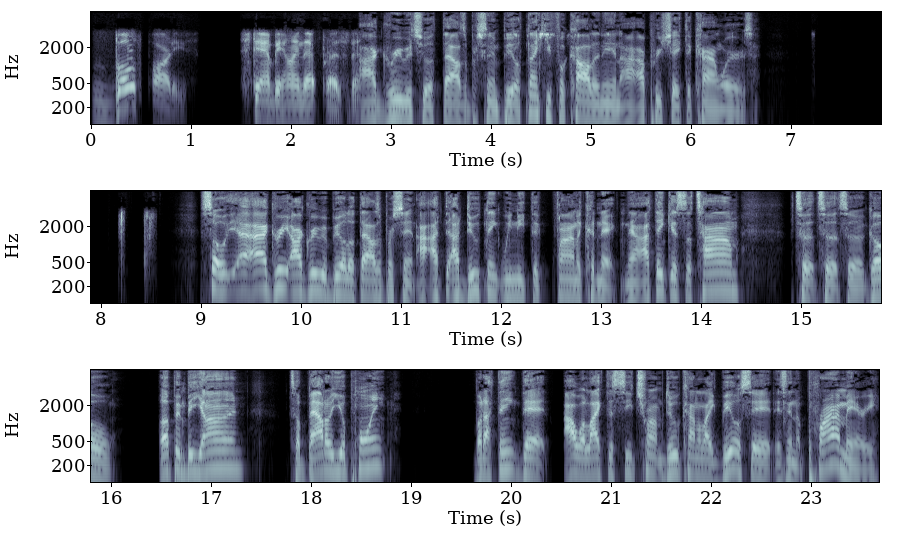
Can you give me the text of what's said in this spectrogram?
both parties stand behind that president. I agree with you a thousand percent, Bill. Thank you for calling in. I appreciate the kind words. So yeah, I agree. I agree with Bill a thousand percent. I, I, I do think we need to find a connect. Now I think it's a time to to to go up and beyond to battle your point. But I think that I would like to see Trump do kind of like Bill said is in the primary.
